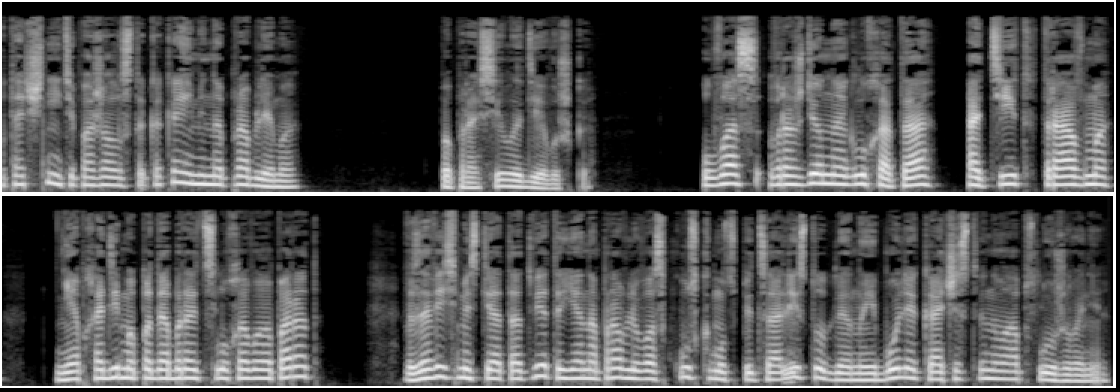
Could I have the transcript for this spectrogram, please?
«Уточните, пожалуйста, какая именно проблема?» — попросила девушка. «У вас врожденная глухота, отит, травма. Необходимо подобрать слуховой аппарат? В зависимости от ответа я направлю вас к узкому специалисту для наиболее качественного обслуживания».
